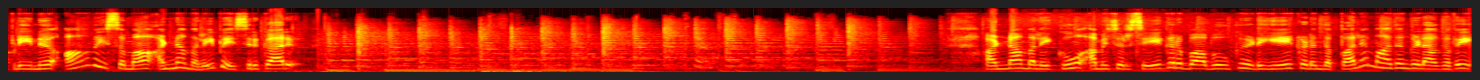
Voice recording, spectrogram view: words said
அப்படின்னு ஆவேசமா அண்ணாமலை பேசியிருக்காரு. அண்ணாமலைக்கும் அமைச்சர் சேகர்பாபுவுக்கும் இடையே கடந்த பல மாதங்களாகவே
